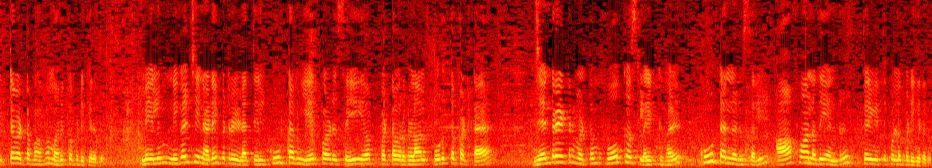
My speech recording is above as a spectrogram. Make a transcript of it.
திட்டவட்டமாக மறுக்கப்படுகிறது. மேலும் நிகழ்ச்சி நடைபெற்ற இடத்தில் கூட்டம் ஏற்பாடு செய்யப்பட்டவர்களால் பொருத்தப்பட்ட ஜெனரேட்டர் மற்றும் போக்கஸ் லைட்டுகள் கூட்ட நெரிசல் ஆஃப் ஆனது என்று தெரிவித்துக் கொள்ளப்படுகிறது.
